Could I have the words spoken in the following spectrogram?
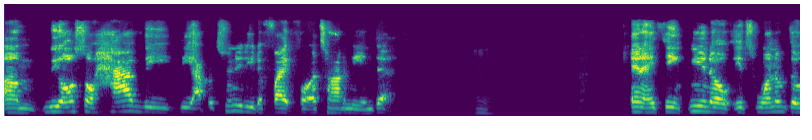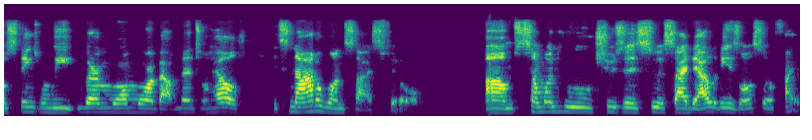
um, we also have the the opportunity to fight for autonomy in death. Mm. And I think, you know, it's one of those things when we learn more and more about mental health, it's not a one size fit all. Um, someone who chooses suicidality is also a fighter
